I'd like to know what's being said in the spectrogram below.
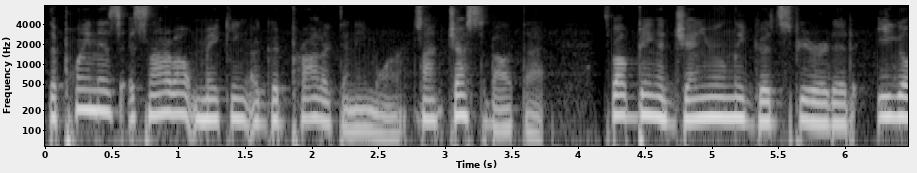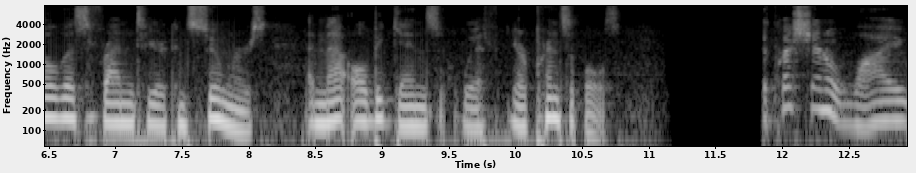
The point is, it's not about making a good product anymore. It's not just about that. It's about being a genuinely good spirited, egoless friend to your consumers, and that all begins with your principles. The question why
